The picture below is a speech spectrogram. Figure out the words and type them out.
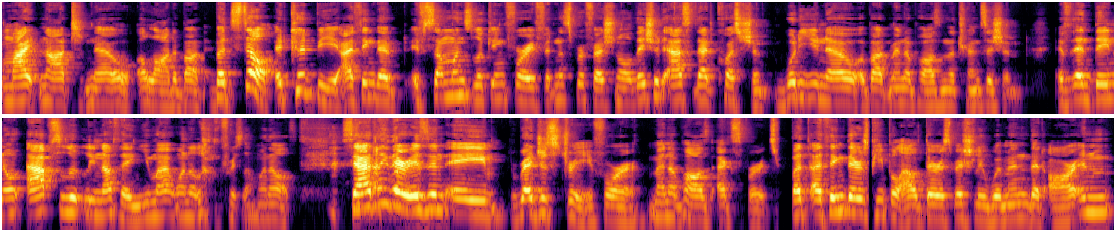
might not know a lot about it. but still it could be. I think that if someone's looking for a fitness professional they should ask that question what do you know about menopause and the transition? If then they know absolutely nothing you might want to look for someone else. Sadly there isn't a registry for menopause experts but i think there's people out there especially women that are in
